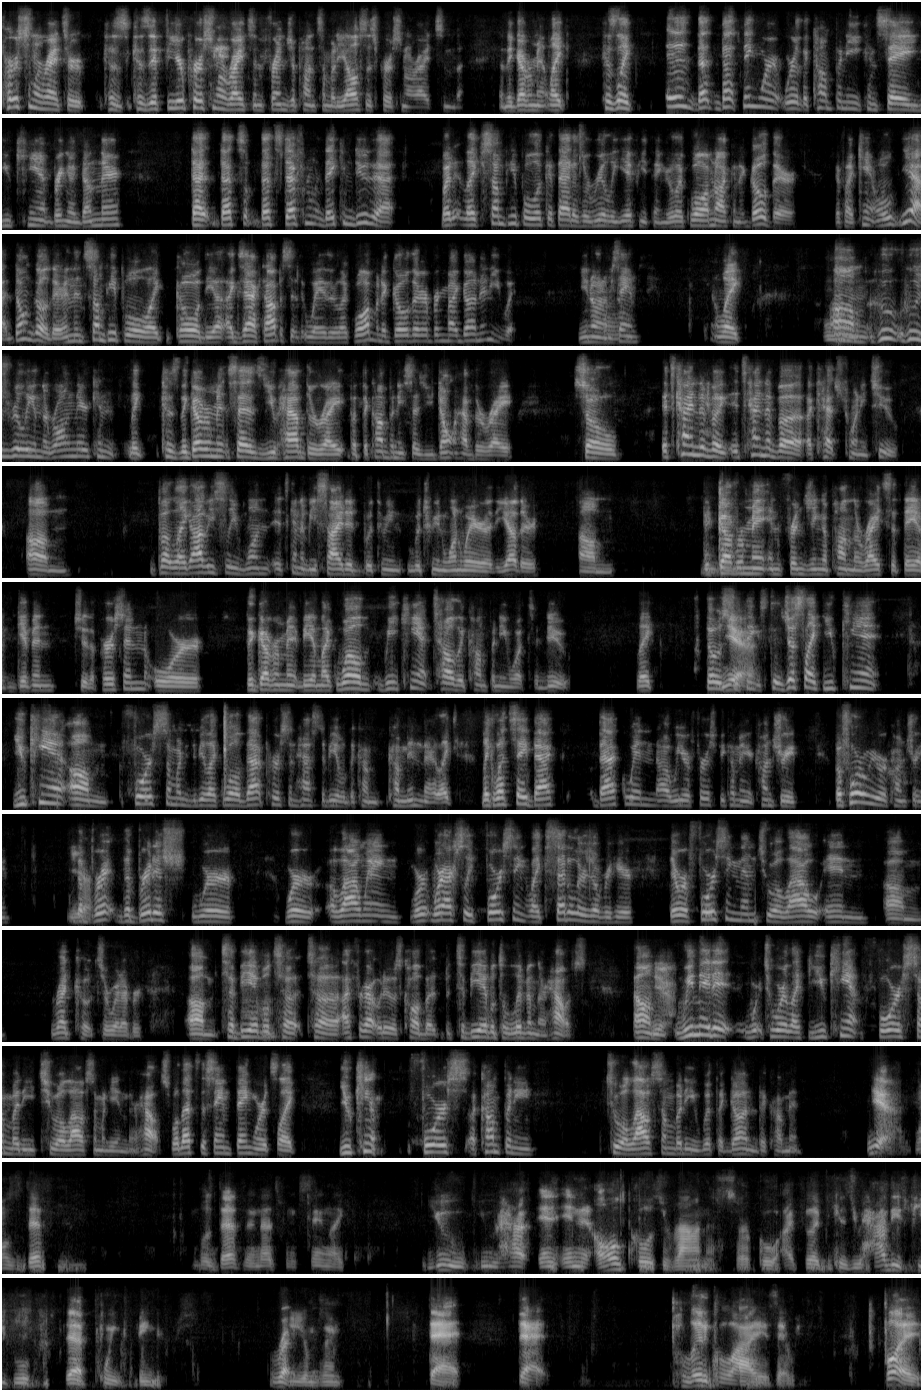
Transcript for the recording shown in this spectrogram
personal rights are because because if your personal rights infringe upon somebody else's personal rights and the and the government like because like eh, that that thing where where the company can say you can't bring a gun there that that's that's definitely they can do that but it, like some people look at that as a really iffy thing. They're like well i'm not going to go there if i can't. Well yeah don't go there. And then some people like go the exact opposite way. They're like well i'm going to go there and bring my gun anyway. You know what i'm Mhm. saying? Like Mm-hmm. um who who's really in the wrong there can like because the government says you have the right but the company says you don't have the right. So it's kind of a it's kind of a, a catch 22 um but like obviously one it's going to be sided between between one way or the other. Um the Mhm. government infringing upon the rights that they have given to the person or the government being like well we can't tell the company what to do like those Yeah. two things 'Cause just like you can't you can't um force somebody to be like well that person has to be able to come come in there like like let's say back back when uh, we were first becoming a country before we were a country yeah. the Brit the British were were allowing we're, we're actually forcing like settlers over here they were forcing them to allow in um redcoats or whatever um to be able to to I forgot what it was called but, but to be able to live in their house um Yeah. we made it to where like you can't force somebody to allow somebody in their house well that's the same thing where it's like you can't force a company to allow somebody with a gun to come in Yeah, most definitely. Most definitely. And that's what I'm saying. Like, you you have, and, and it all goes around a circle. I feel like because you have these people that point fingers. Right You know what I'm saying? That that politicalize everything, but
